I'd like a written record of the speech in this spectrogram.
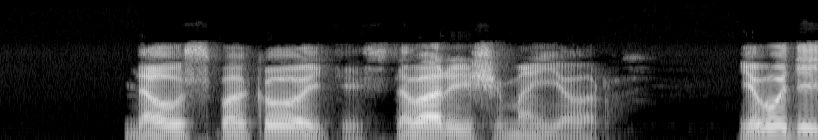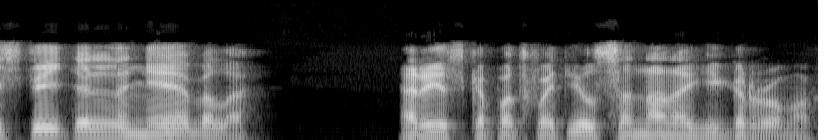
— Да успокойтесь, товарищ майор, его действительно не было. Резко подхватился на ноги Громов.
